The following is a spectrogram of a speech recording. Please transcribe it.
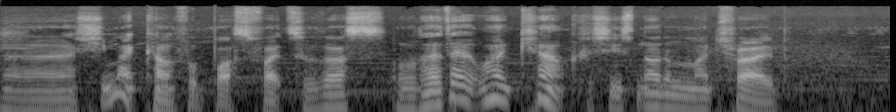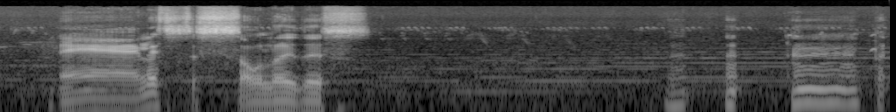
Uh, she might come for boss fights with us, although that won't count because she's not in my tribe. Nah, let's just solo this. Uh, uh, uh, but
